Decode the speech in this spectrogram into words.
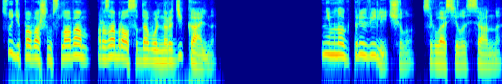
Судя по вашим словам, разобрался довольно радикально. Немного преувеличила, согласилась Анна.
